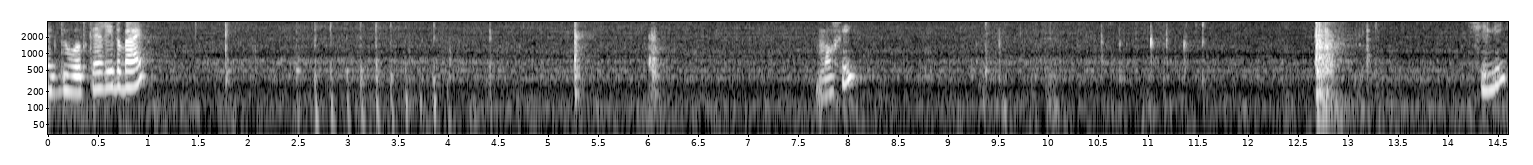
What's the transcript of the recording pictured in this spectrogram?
Ik doe wat curry erbij. Maggi. Chili.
